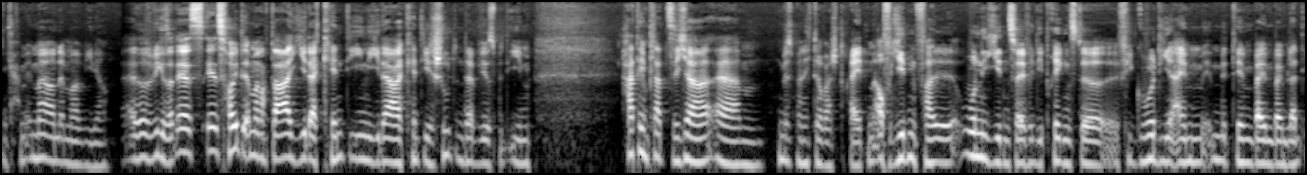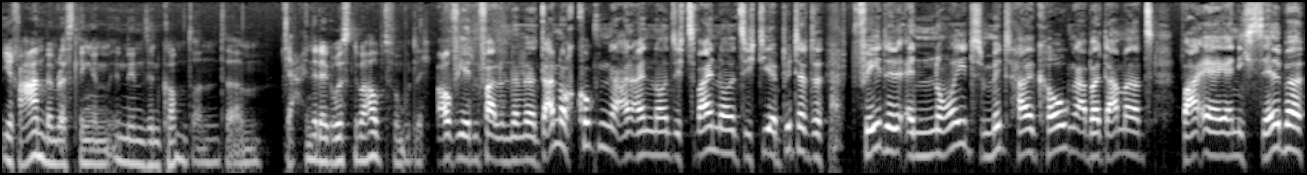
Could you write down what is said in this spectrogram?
Er kam immer und immer wieder. Also wie gesagt, er ist, er ist heute immer noch da, jeder kennt ihn, jeder kennt die Shoot-Interviews mit ihm. Hat den Platz sicher, ähm, müssen wir nicht drüber streiten. Auf jeden Fall, ohne jeden Zweifel, die prägendste Figur, die einem mit dem beim, beim Land Iran beim Wrestling in, in den Sinn kommt. Und ähm, ja, eine der größten überhaupt, vermutlich. Auf jeden Fall. Und wenn wir dann noch gucken, an 91, 92, die erbitterte Fehde erneut mit Hulk Hogan, aber damals war er ja nicht selber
